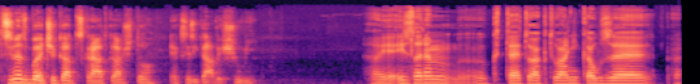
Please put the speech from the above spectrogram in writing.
Třinec bude čekat zkrátka, až to, jak se říká, vyšumí. Je i vzhledem eh, k této aktuální kauze eh,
